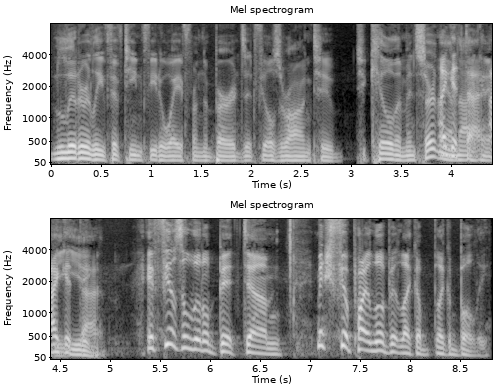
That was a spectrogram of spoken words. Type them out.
literally 15 feet away from the birds, it feels wrong to to kill them. And certainly, I get that. I get that. them. It feels a little bit. Um, makes you feel probably a little bit like a like a bully.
